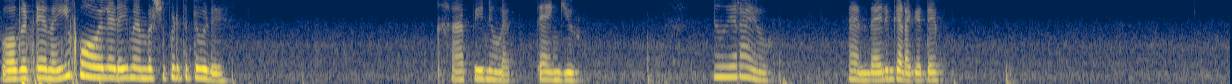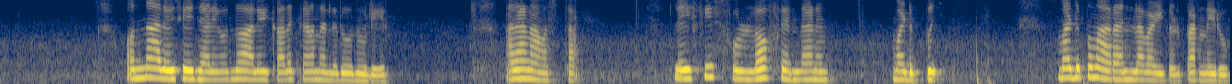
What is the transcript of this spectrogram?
പോകട്ടെ എന്നാൽ ഈ പോവലടേ മെമ്പർഷിപ്പ് എടുത്തിട്ട് വിട്. Happy new year thank you new year ആയോ? എന്തായാലും കിടക്കട്ടെ. ഒന്ന് ആലോചിച്ച് കഴിഞ്ഞാൽ ഒന്നും ആലോചിക്കാതെ നിൽക്കണം നല്ലത് തോന്നൂലേ? അതാണ് അവസ്ഥ. ലൈഫ് ഈസ് ഫുൾ ഓഫ് എന്താണ്? മടുപ്പ്. മടുപ്പ് മാറാനുള്ള വഴികൾ പറഞ്ഞുതരൂ.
